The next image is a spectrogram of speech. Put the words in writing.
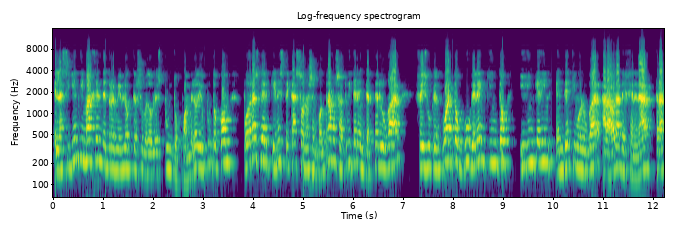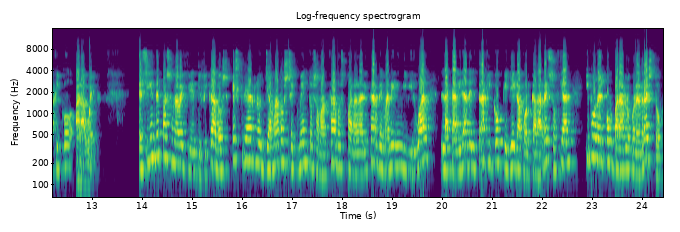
En la siguiente imagen, dentro de mi blog www.juanmerodio.com, podrás ver que en este caso nos encontramos a Twitter en tercer lugar, Facebook en cuarto, Google en quinto y LinkedIn en décimo lugar a la hora de generar tráfico a la web. El siguiente paso, una vez identificados, es crear los llamados segmentos avanzados para analizar de manera individual la calidad del tráfico que llega por cada red social y poder compararlo con el resto.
